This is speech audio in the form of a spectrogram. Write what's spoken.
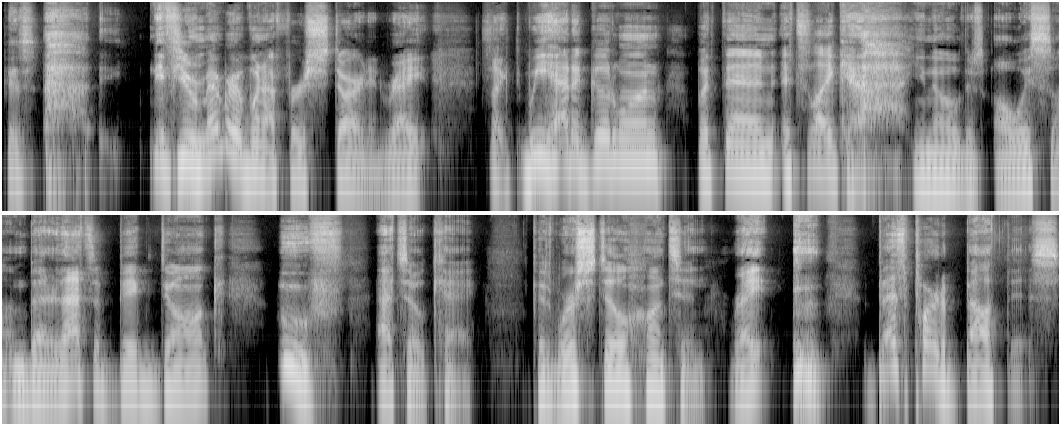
Because if you remember when I first started, right? It's like we had a good one, but then it's like, you know, there's always something better. That's a big donk. Oof, that's okay. Because we're still hunting, right? Best part about this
